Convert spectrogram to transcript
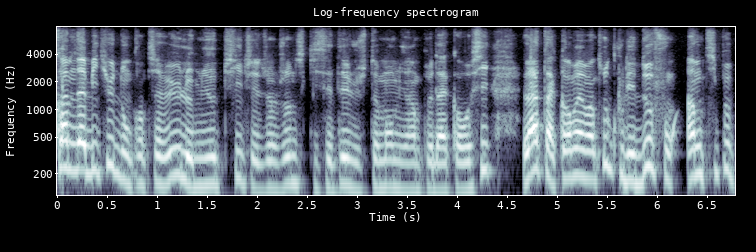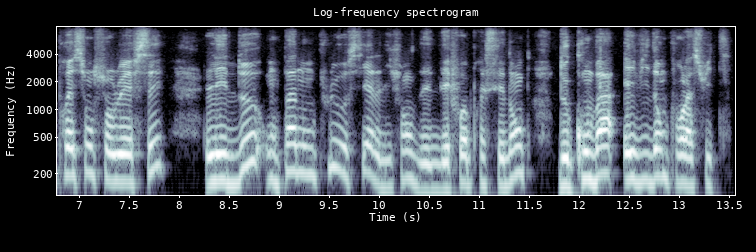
comme d'habitude, donc quand il y avait eu le Miocic et John Jones qui s'étaient justement mis un peu d'accord aussi, là, tu as quand même un truc où les deux font un petit peu pression sur l'UFC. Les deux ont pas non plus aussi, à la différence des, des fois précédentes, de combat évident pour la suite.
